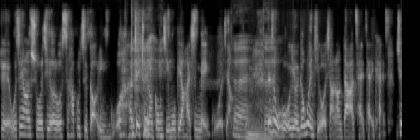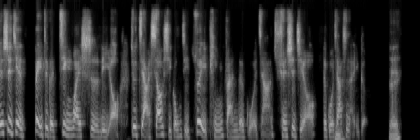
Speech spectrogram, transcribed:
对，我正要说，其实俄罗斯它不只搞英国，它最主要攻击目标还是美国这样子。对，但是我我有一个问题，我想让大家猜猜看，全世界被这个境外势力哦，就假消息攻击最频繁的国家，全世界哦的国家是哪一个？哎、嗯，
